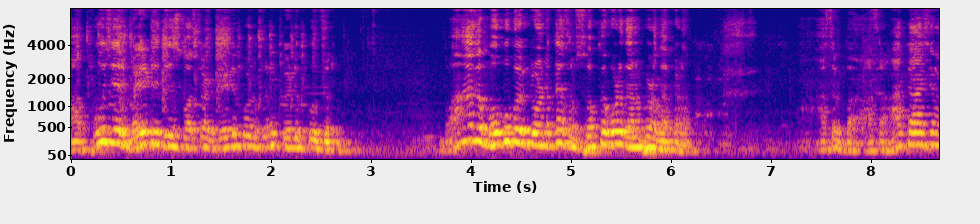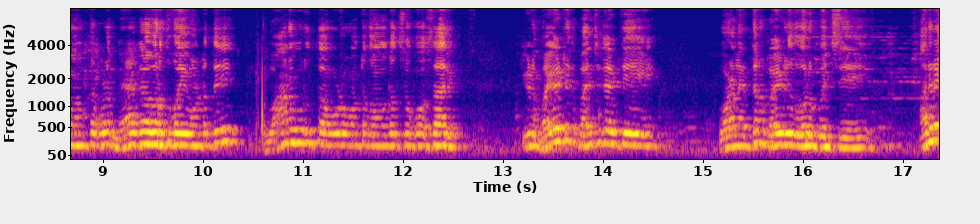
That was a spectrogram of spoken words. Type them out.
ఆ పూజారి బయటకు తీసుకొస్తాడు పెళ్ళి కొడుకుని పెళ్ళి కూతురు బాగా మొగ్గు పెట్టి ఉంటుంది అసలు సొక్క కూడా కనపడదు అక్కడ. అసలు అసలు ఆకాశం అంతా కూడా మేఘావృతమై ఉంటుంది వాన గురుతా కూడా ఉంటుంది ఉండొచ్చు ఒక్కోసారి. వీడు బయటకు పంచి కట్టి వాళ్ళని ఇద్దరు బయటకు తోలుకొచ్చి అరే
